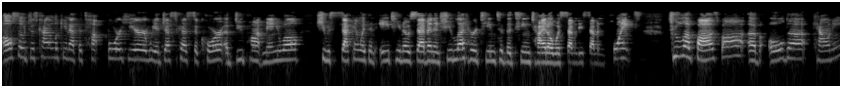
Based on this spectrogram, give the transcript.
Also, just kind of looking at the top four here, we have Jessica Secor of DuPont Manual. She was second with an 1807, and she led her team to the team title with 77 points. Tula Fosbaugh of Oldham County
